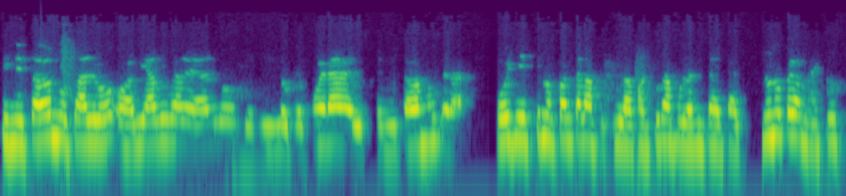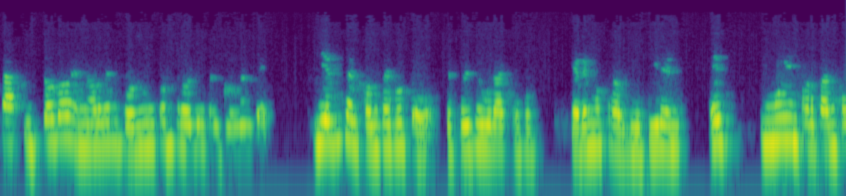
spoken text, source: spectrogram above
si necesitábamos algo o había duda de algo, que si lo que fuera, este, necesitábamos era, oye, es que nos falta la, la factura fulanita de tal. No, no, pero me está, y todo en orden con un control impresionante. Y ese es el consejo que, estoy segura que queremos transmitir. En, es muy importante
